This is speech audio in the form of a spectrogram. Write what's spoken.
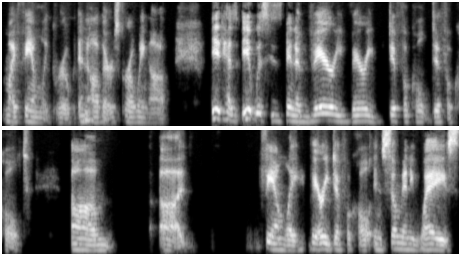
my family group, and mm-hmm. others growing up. It has it was has been a very very difficult difficult um, uh, family, very difficult in so many ways.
